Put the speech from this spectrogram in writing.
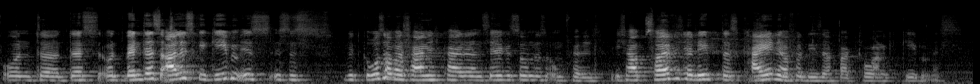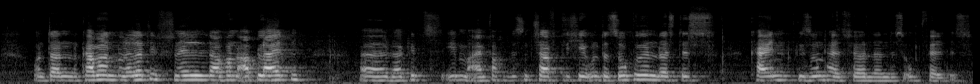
Und, äh, das, und wenn das alles gegeben ist, ist es mit großer Wahrscheinlichkeit ein sehr gesundes Umfeld. Ich habe es häufig erlebt, dass keiner von diesen Faktoren gegeben ist. Und dann kann man relativ schnell davon ableiten, äh, da gibt es eben einfach wissenschaftliche Untersuchungen, dass das kein gesundheitsförderndes Umfeld ist.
